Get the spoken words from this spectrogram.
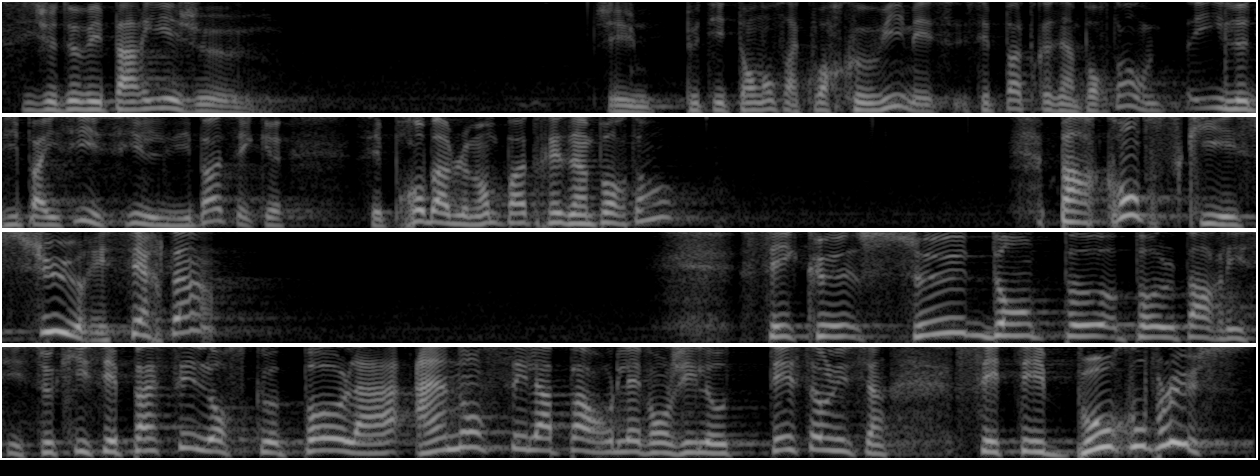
Si je devais parier, je, j'ai une petite tendance à croire que oui, mais ce n'est pas très important. Il ne le dit pas ici, et s'il ne le dit pas, c'est que c'est probablement pas très important. Par contre, ce qui est sûr et certain, c'est que ce dont Paul parle ici, ce qui s'est passé lorsque Paul a annoncé la parole de l'évangile aux Thessaloniciens, c'était beaucoup plus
